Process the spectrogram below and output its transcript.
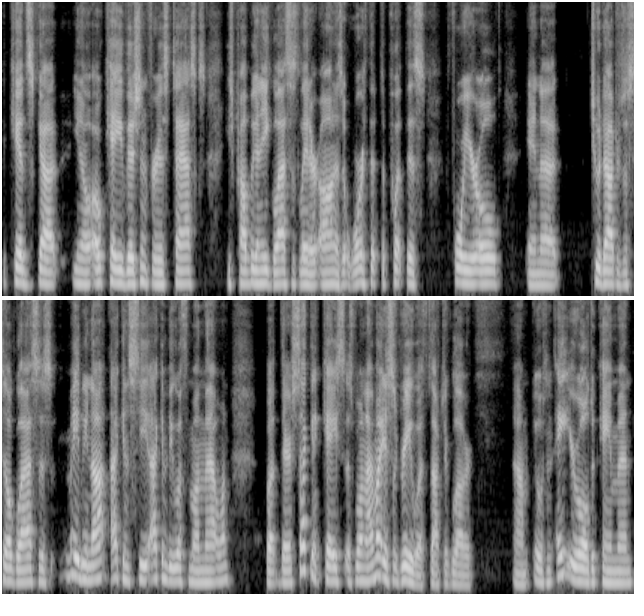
The kid's got, you know, okay vision for his tasks. He's probably going to need glasses later on. Is it worth it to put this four year old in a two diopters of still glasses, maybe not. I can see, I can be with them on that one. But their second case is one I might disagree with, Dr. Glover. Um, it was an eight year old who came in,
